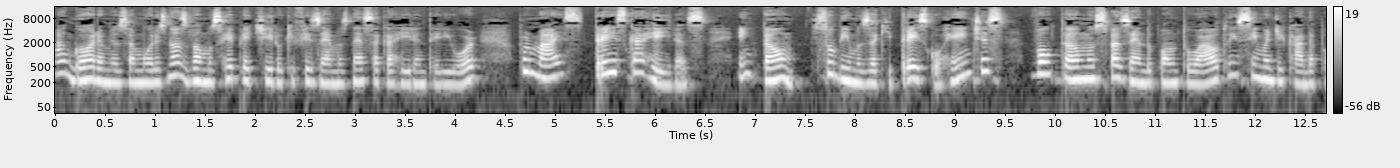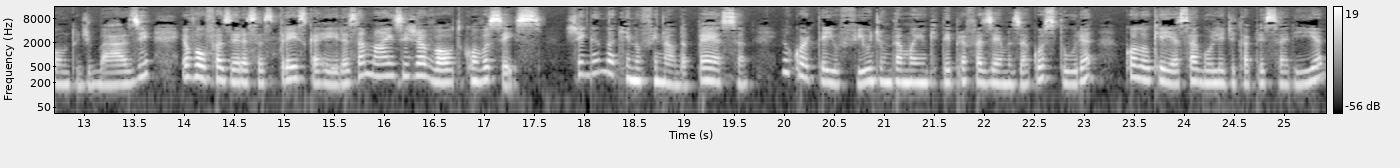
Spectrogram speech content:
Agora, meus amores, nós vamos repetir o que fizemos nessa carreira anterior por mais três carreiras. Então, subimos aqui três correntes, Voltamos fazendo ponto alto em cima de cada ponto de base. Eu vou fazer essas três carreiras a mais e já volto com vocês. Chegando aqui no final da peça, eu cortei o fio de um tamanho que dê para fazermos a costura, coloquei essa agulha de tapeçaria,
